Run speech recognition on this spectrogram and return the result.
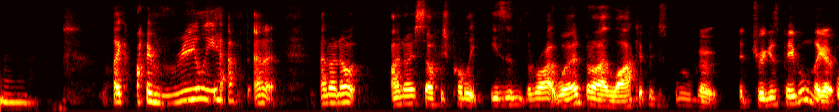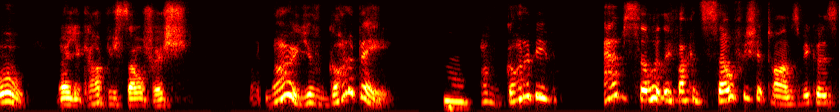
Mm. Like I really have to, and, it- and I know I know selfish probably isn't the right word, but I like it because people go it triggers people and they go, oh no, you can't be selfish. Like no, you've got to be. Mm. I've got to be absolutely fucking selfish at times because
